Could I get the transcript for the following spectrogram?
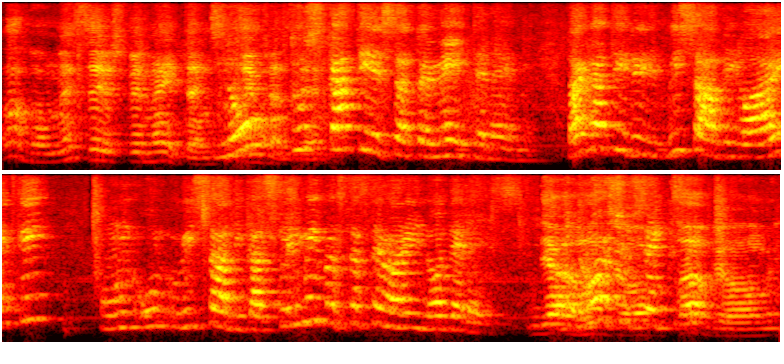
Labi, un mēs ejuši pie meitenes. Nu, tu skaties ar tiem meitenēm. Tagad ir visādi laiki un, un visādi kā slimības, tas tev arī noderēs. Jā, labi, labi, Omi.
